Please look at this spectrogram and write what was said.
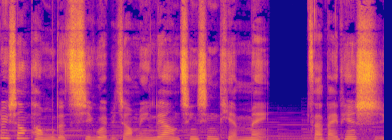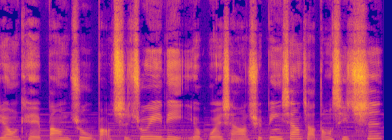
绿香桃木的气味比较明亮、清新、甜美，在白天使用可以帮助保持注意力，又不会想要去冰箱找东西吃。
